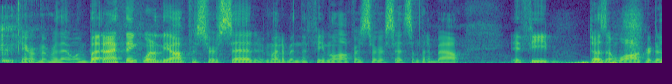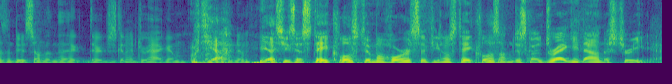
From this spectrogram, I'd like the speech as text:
I can't remember that one. But and I think one of the officers said it might have been the female officer said something about if he doesn't walk or doesn't do something, they're, they're just gonna drag him behind yeah, him. yeah. She said, "Stay close to my horse. If you don't stay close, I'm just going to drag you down the street." Yeah.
